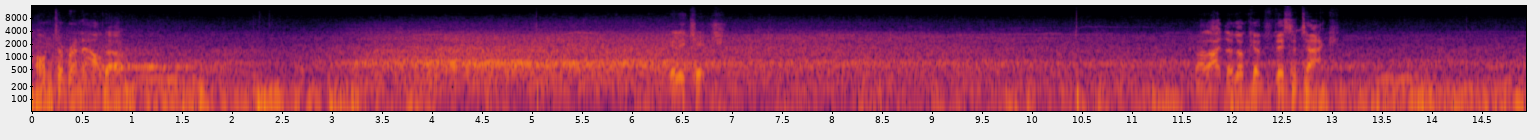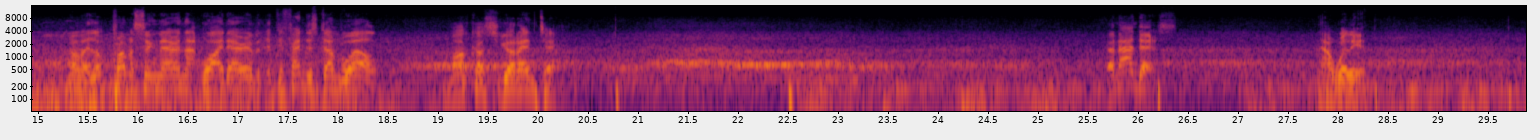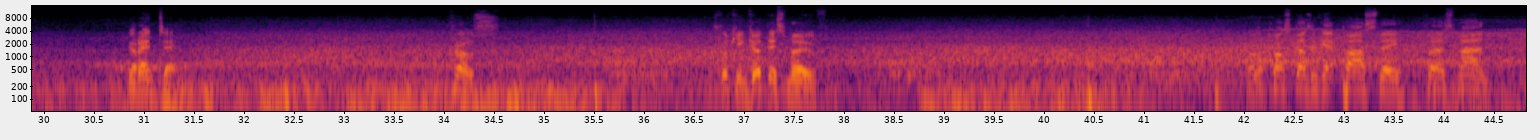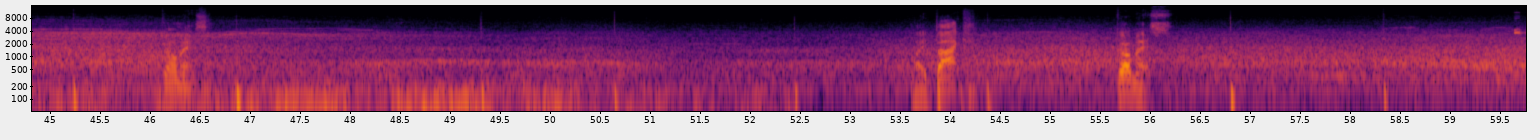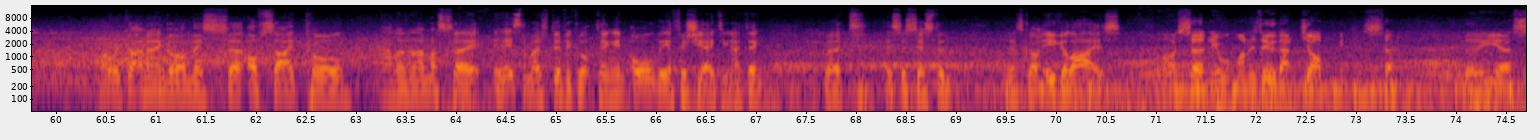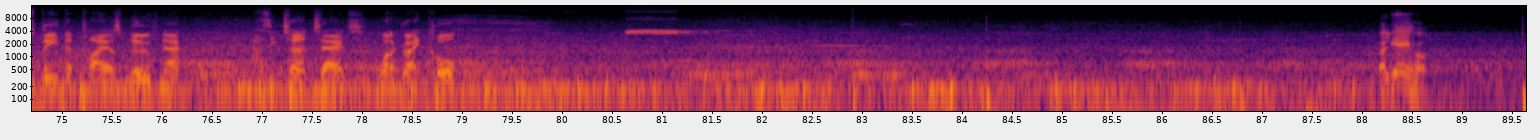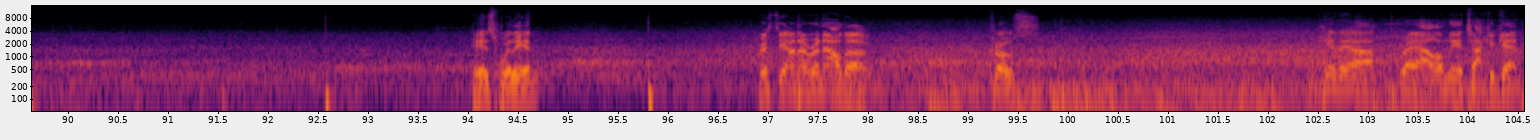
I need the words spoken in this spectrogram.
On to Ronaldo. Ilicic. I like the look of this attack. Well, they look promising there in that wide area, but the defender's done well. Marcos Llorente. Hernandez. Now Willian. Llorente. Kroos. It's looking good, this move. Well, the cross doesn't get past the first man. Gomez. Played back. Gomez. Well, we've got an angle on this uh, offside call, Alan, and I must say, it is the most difficult thing in all the officiating, I think. But this assistant has got eagle eyes. Well, I certainly wouldn't want to do that job because uh, the uh, speed that players move now, as it turns out, what a great call. Vallejo. Here's Willian. Cristiano Ronaldo. Kroos. And here they are, Real on the attack again.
